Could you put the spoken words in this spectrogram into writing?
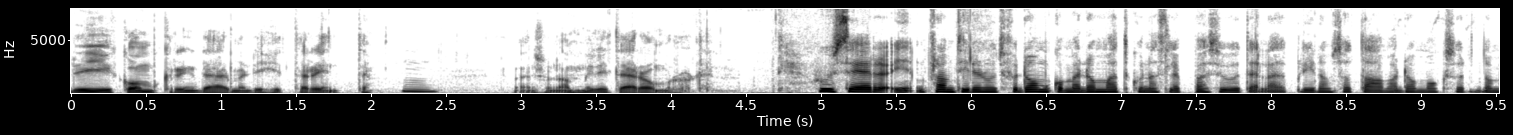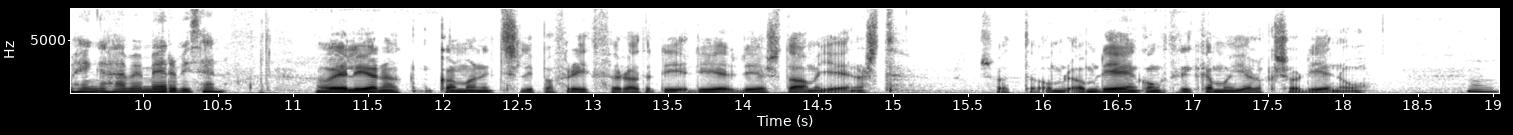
De gick omkring där men de hittar inte. Mm. Det var en sån militärområde. Hur ser framtiden ut för dem? Kommer de att kunna släppas ut eller blir de så tama de också? De hänger här med Mervisen? Och älgarna kan man inte slippa fritt för att de, de, de är stama genast. Så att om, om de en gång dricker mjölk så de är nog mm.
